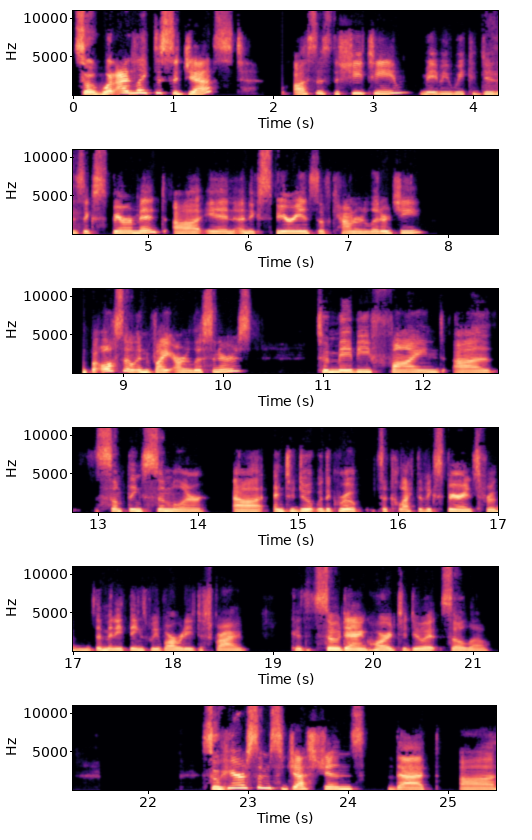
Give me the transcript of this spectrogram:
So what I'd like to suggest us as the she team maybe we could do this experiment uh, in an experience of counter liturgy but also invite our listeners to maybe find uh, something similar uh, and to do it with a group it's a collective experience for the many things we've already described because it's so dang hard to do it solo so here are some suggestions that uh,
